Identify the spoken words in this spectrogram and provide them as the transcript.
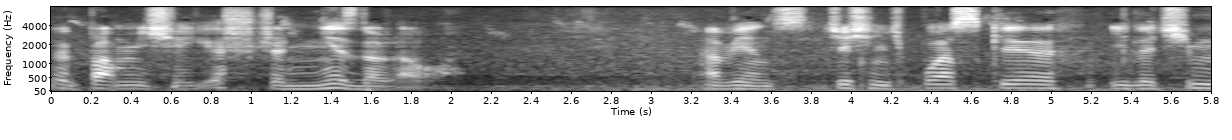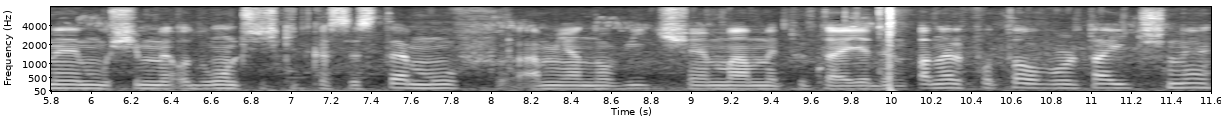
chyba mi się jeszcze nie zdarzało. A więc 10 płaskie i lecimy. Musimy odłączyć kilka systemów, a mianowicie mamy tutaj jeden panel fotowoltaiczny,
